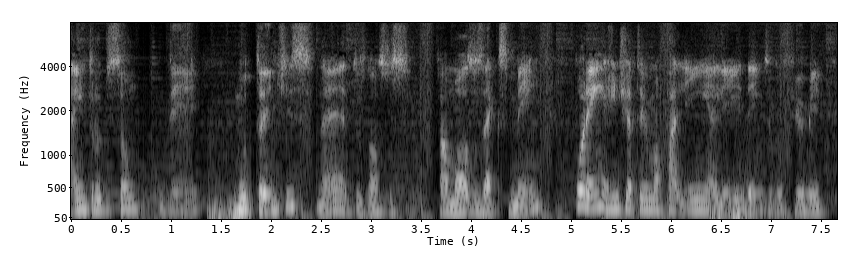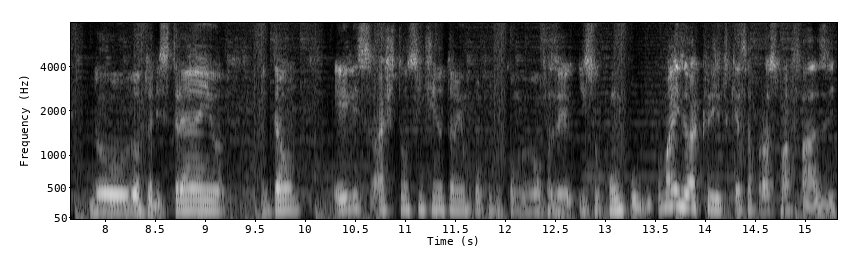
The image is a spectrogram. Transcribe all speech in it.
a introdução de mutantes, né, dos nossos famosos X-Men. Porém, a gente já teve uma palhinha ali dentro do filme do Doutor Estranho. Então, eles acho que estão sentindo também um pouco do como vão fazer isso com o público. Mas eu acredito que essa próxima fase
